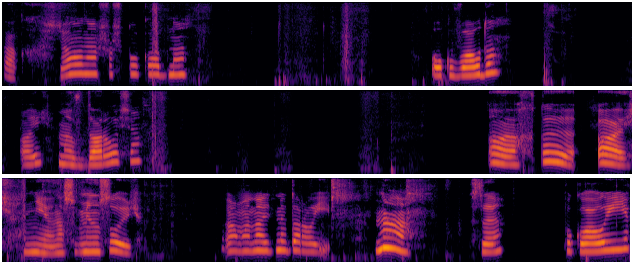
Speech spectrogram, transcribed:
Так, все наша штука одна. О, кувалда. Ай, ми вдарилися. Ах ти. Ай, ні, нас мінусують. А ми навіть не вдарили. На! Все. Поклали її.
